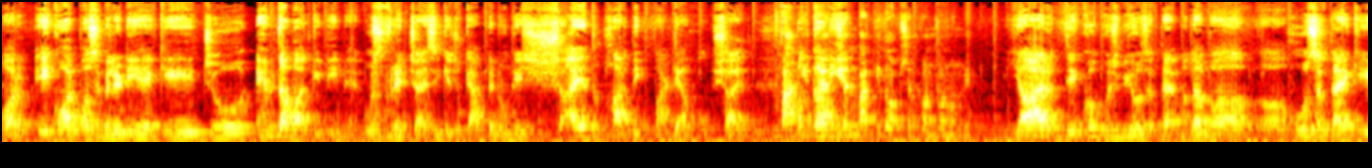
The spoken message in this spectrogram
और एक और पॉसिबिलिटी है कि जो अहमदाबाद की टीम है हम्म। उस फ्रेंचाइजी के जो कैप्टन होंगे शायद हार्दिक पांड्या हो शायद। बाकी है। ऑप्शन बाकी दो ऑप्शन कौन कौन होंगे? यार देखो कुछ भी हो सकता है। मतलब अ, अ, हो सकता है कि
